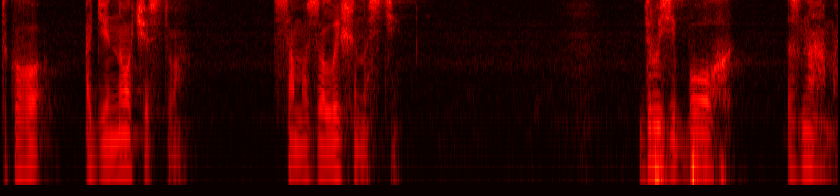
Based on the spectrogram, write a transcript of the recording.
такого одіночества, самозалишеності. Друзі, Бог з нами.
